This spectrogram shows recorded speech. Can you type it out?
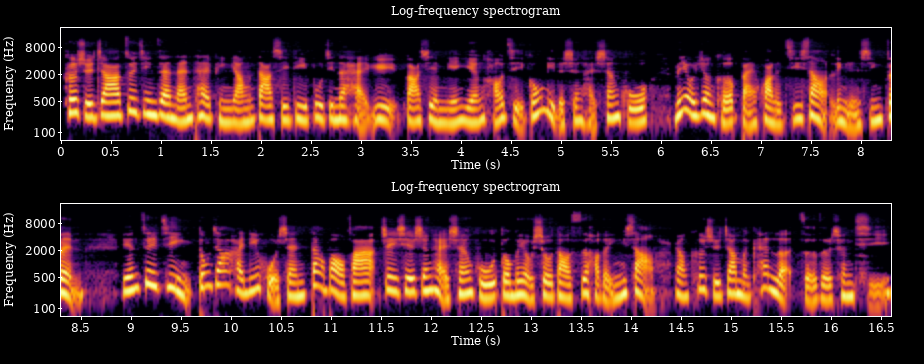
科学家最近在南太平洋大溪地附近的海域发现绵延好几公里的深海珊瑚，没有任何白化的迹象，令人兴奋。连最近东加海底火山大爆发，这些深海珊瑚都没有受到丝毫的影响，让科学家们看了啧啧称奇。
